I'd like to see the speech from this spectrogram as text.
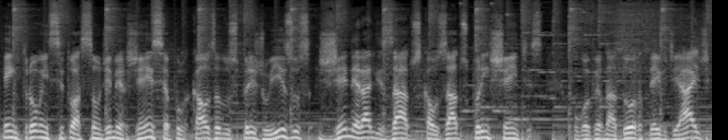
entrou em situação de emergência por causa dos prejuízos generalizados causados por enchentes. O governador David Ide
